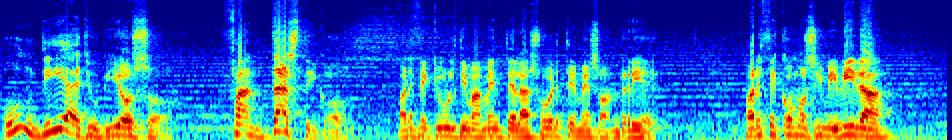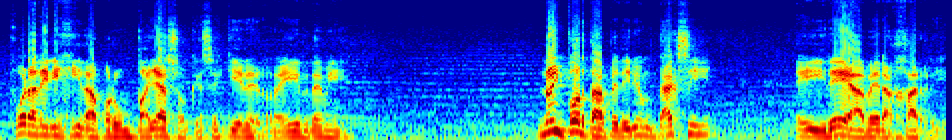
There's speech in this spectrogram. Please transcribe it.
Un día lluvioso. Fantástico. Parece que últimamente la suerte me sonríe. Parece como si mi vida fuera dirigida por un payaso que se quiere reír de mí. No importa, pediré un taxi e iré a ver a Harry.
